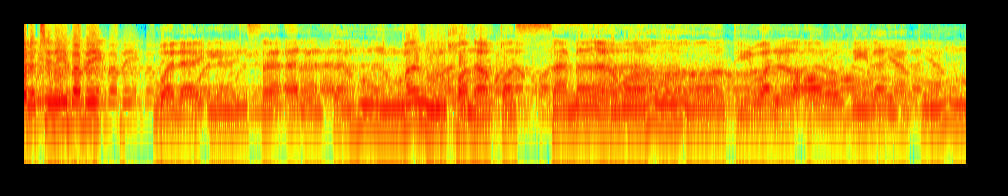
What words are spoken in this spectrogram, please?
বলেছেন এইভাবে, ওয়ালা ইন সাআলতাহুম মান খালাকাস সামাওয়াতি ওয়াল আরদি লায়াকুলুন্নাল্লাহ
